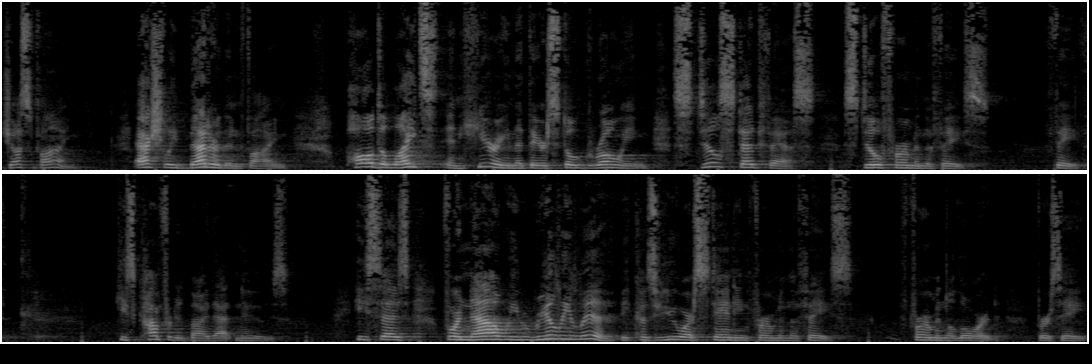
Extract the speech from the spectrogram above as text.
just fine, actually better than fine. Paul delights in hearing that they are still growing, still steadfast, still firm in the face, faith. He's comforted by that news. He says, For now we really live because you are standing firm in the face, firm in the Lord. Verse 8.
